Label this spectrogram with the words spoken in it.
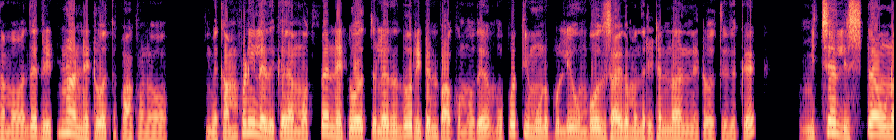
நம்ம வந்து ரிட்டர்ன் ஆன் நெட்ஒர்த்தை பார்க்கணும். இந்த கம்பெனியில் இருக்கிற மொத்த நெட்ஒர்க்ல இருந்தும் ரிட்டர்ன் பார்க்கும்போது முப்பத்தி மூணு புள்ளி ஒன்பது சதவீதம் வந்து ரிட்டர்ன் ஆன் நெட்ஒர்க் இருக்கு. மிச்சம் லிஸ்ட் டவுன்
